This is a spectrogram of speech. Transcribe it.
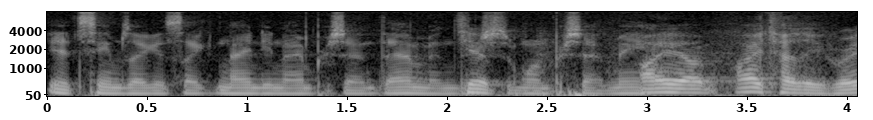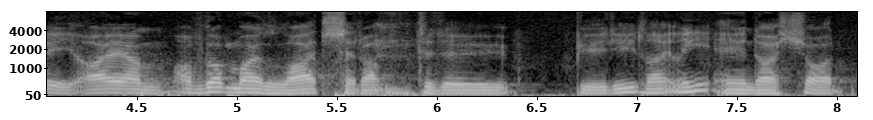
it seems like it's like 99% them and Yep. just one percent me. I um, I totally agree. I um I've got my light set up to do beauty lately, and I shot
